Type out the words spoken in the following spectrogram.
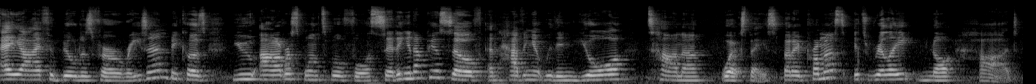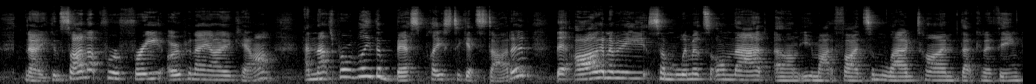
AI for Builders for a reason because you are responsible for setting it up yourself and having it within your Tana workspace. But I promise it's really not hard. Now, you can sign up for a free OpenAI account and that's probably the best place to get started. There are going to be some limits on that. Um, you might find some lag time, that kind of thing.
